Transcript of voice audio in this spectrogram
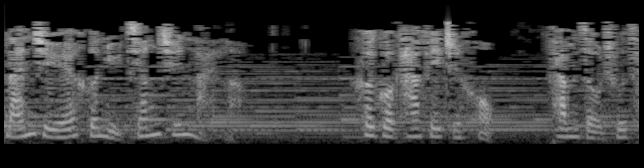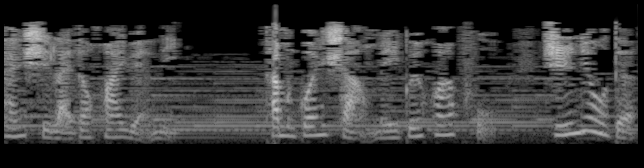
男爵和女将军来了，喝过咖啡之后，他们走出餐室，来到花园里。他们观赏玫瑰花圃，执拗的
